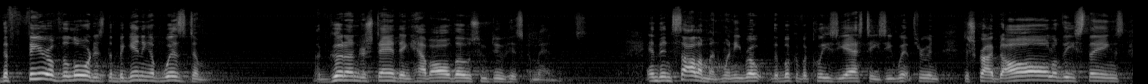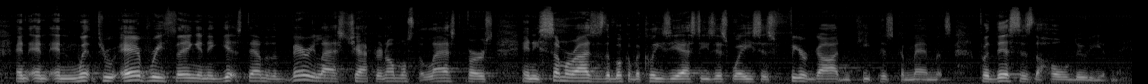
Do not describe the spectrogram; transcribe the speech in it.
The fear of the Lord is the beginning of wisdom a good understanding have all those who do his commandments. And then Solomon, when he wrote the book of Ecclesiastes, he went through and described all of these things and, and, and went through everything. And he gets down to the very last chapter and almost the last verse. And he summarizes the book of Ecclesiastes this way He says, Fear God and keep his commandments, for this is the whole duty of man.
